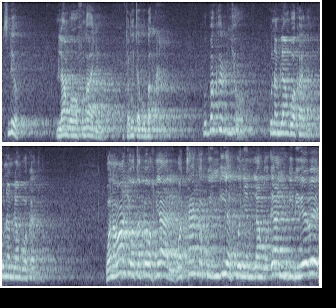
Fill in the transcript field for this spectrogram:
Si ndio? Mlango wa wafungaji utamwita Abubakar. Abubakar njoo. Kuna mlango wa kadha kuna mlango wa kadha wanawake watapewa khiari wataka kuingia kwenye mlango gani bibi wewe?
